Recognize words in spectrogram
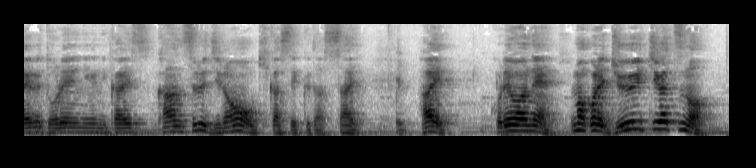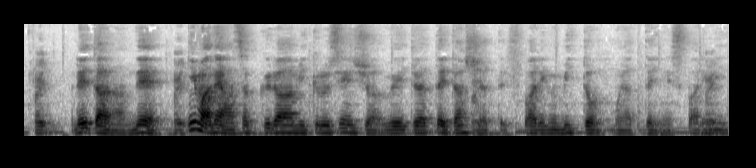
えるトレーニングに関する持論をお聞かせください。はい。はい。これはねまあこれ11月のはい。レターなんで、はい。今ね朝倉未来選手はウェイトやったりダッシュやったり、スパーリングミットもやったりねスパーリング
